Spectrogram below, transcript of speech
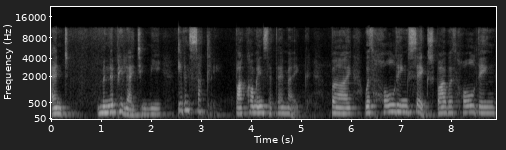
and manipulating me even subtly by comments that they make, by withholding sex, by withholding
